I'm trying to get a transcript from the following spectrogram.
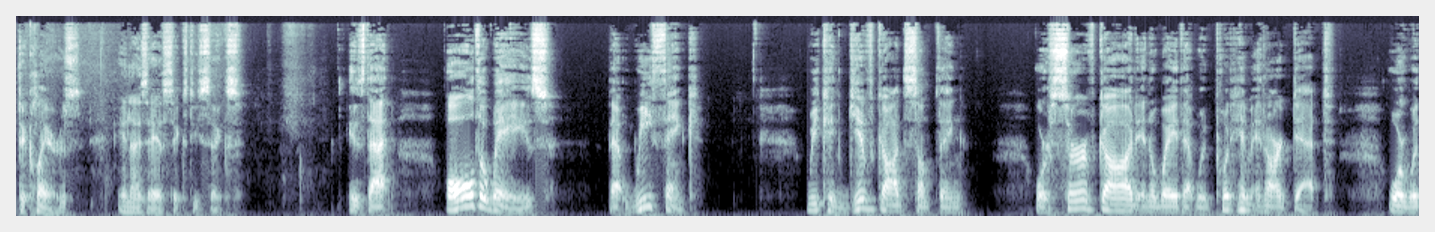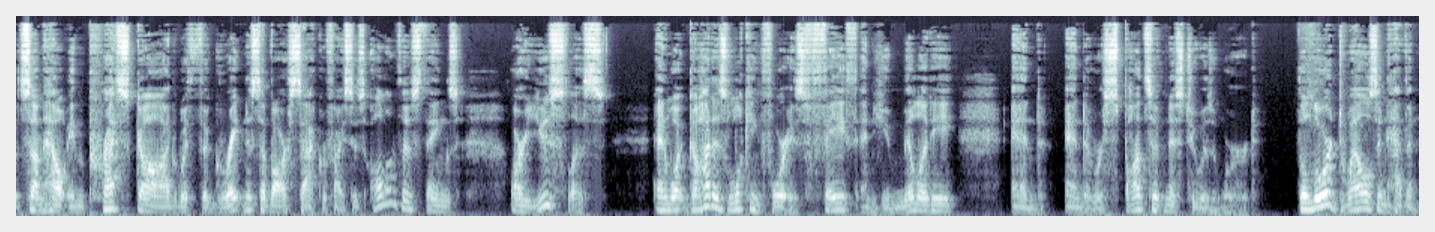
declares in Isaiah 66 is that all the ways that we think we can give God something or serve God in a way that would put him in our debt or would somehow impress God with the greatness of our sacrifices, all of those things are useless. And what God is looking for is faith and humility and, and a responsiveness to his word. The Lord dwells in heaven.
